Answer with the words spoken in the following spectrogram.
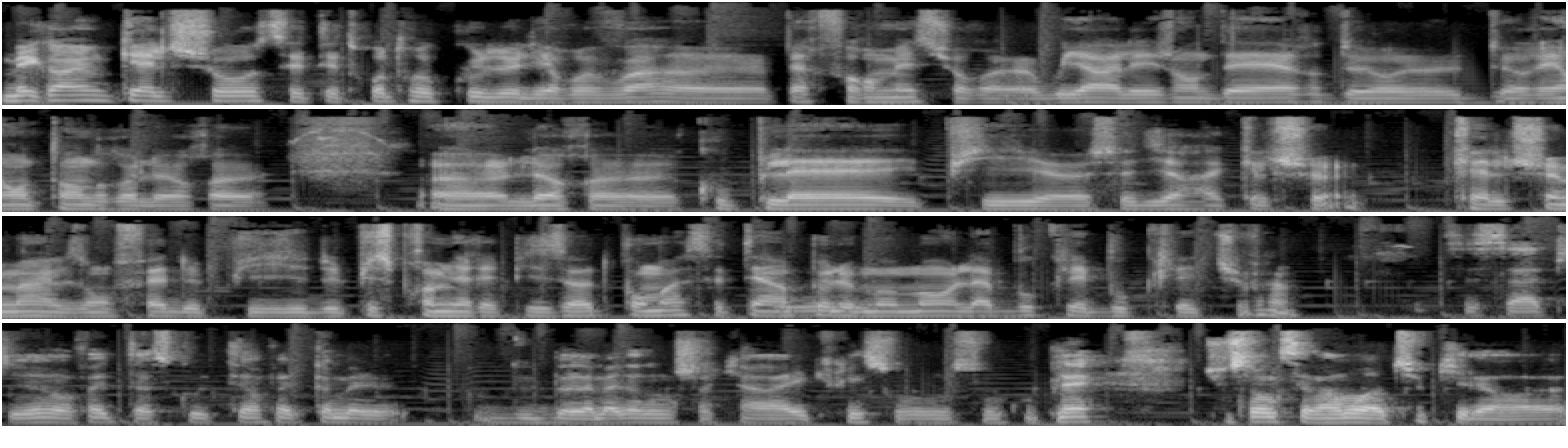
Mais quand même, quelle chose. C'était trop, trop cool de les revoir euh, performer sur euh, We Are Légendaire, de, de réentendre leur, euh, leur couplet et puis se dire à quel, quel chemin elles ont fait depuis, depuis ce premier épisode. Pour moi, c'était un peu le moment, la boucle est bouclée, tu vois. C'est ça. Puis même, en fait, t'as ce côté, en fait, comme elle, de, la manière dont chacun a écrit son, son couplet, tu sens que c'est vraiment un truc qui leur, euh,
